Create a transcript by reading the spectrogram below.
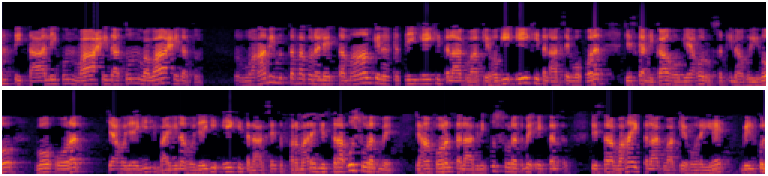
انتی تالکن واحد و واحد تو وہاں بھی متفق علیہ تمام کے نزدیک ایک ہی طلاق واقع ہوگی، ایک ہی طلاق سے وہ عورت جس کا نکاح ہو گیا ہو، رخصتی نہ ہوئی ہو، وہ عورت کیا ہو جائے گی؟ جی بائگنا ہو جائے گی، ایک ہی طلاق سے۔ تو فرما رہے جس طرح اس صورت میں، جہاں فوراً طلاق دی، اس صورت میں ایک طلاق، جس طرح وہاں ایک طلاق واقع ہو رہی ہے، بالکل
